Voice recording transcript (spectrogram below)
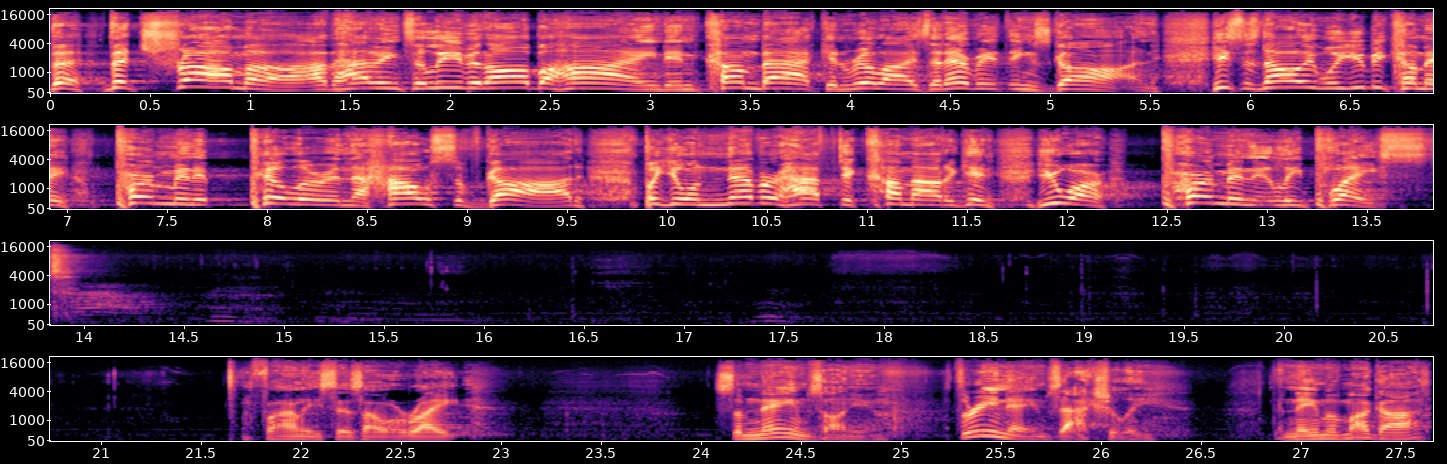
the, the trauma of having to leave it all behind and come back and realize that everything's gone. He says, Not only will you become a permanent pillar in the house of God, but you'll never have to come out again. You are permanently placed. Finally, he says, I will write some names on you. Three names, actually the name of my God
